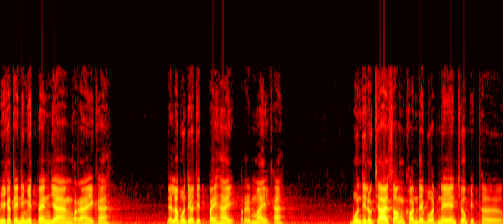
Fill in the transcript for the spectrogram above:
มีคตินิมิตเป็นอย่างไรคะ เดี๋ยวรับบุญที่อุทิศไปให้หรือไม่คะบุญที่ลูกชายสองคนได้บวชเนนช่วงปิดเทอม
